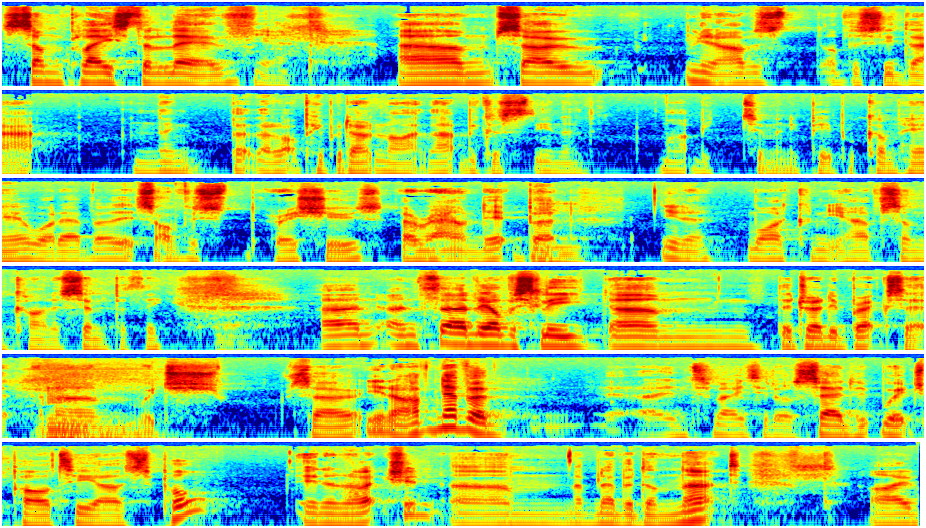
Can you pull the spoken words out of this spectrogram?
some place to live. Yeah. Um, so you know, I was obviously that, and then but a lot of people don't like that because you know might be too many people come here, whatever. It's obvious there are issues around it, but Mhm. you know, why couldn't you have some kind of sympathy? And and thirdly, obviously, um, the dreaded Brexit, um, which so you know, I've never uh, intimated or said which party I support in an election. Um, I've never done that. I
